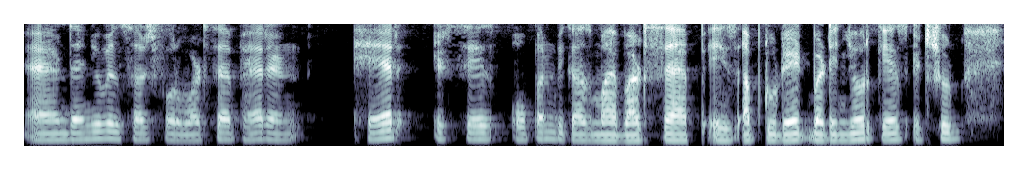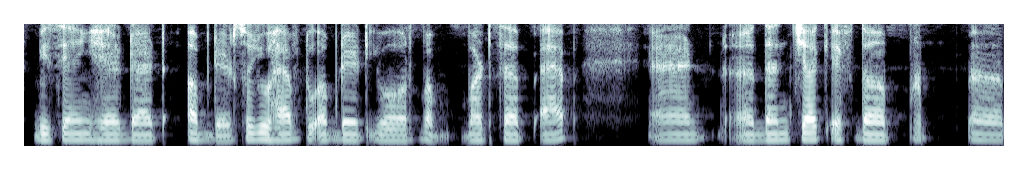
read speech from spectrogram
and then you will search for whatsapp here and here it says open because my whatsapp is up to date but in your case it should be saying here that update. So you have to update your whatsapp app and uh, then check if the pr uh,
